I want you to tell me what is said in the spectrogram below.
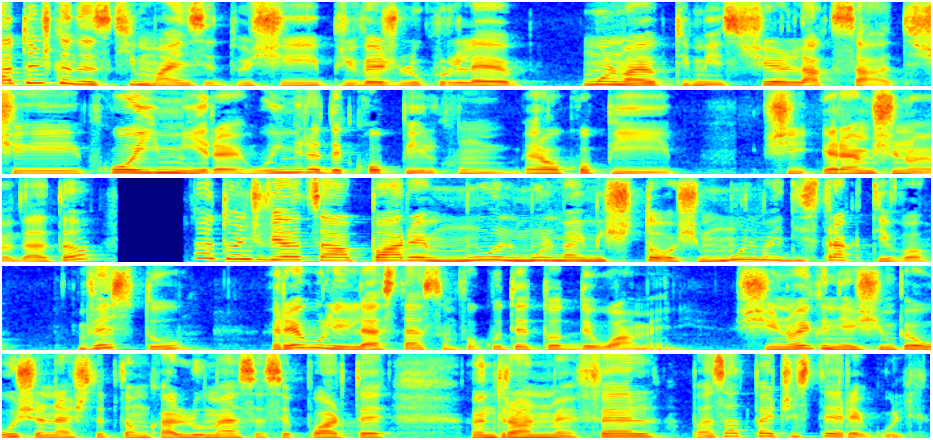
Atunci când îți schimbi mindset-ul și privești lucrurile mult mai optimist și relaxat și cu o uimire, uimire de copil, cum erau copiii și eram și noi odată, atunci viața pare mult, mult mai mișto și mult mai distractivă. Vezi tu, regulile astea sunt făcute tot de oameni. Și noi când ieșim pe ușă ne așteptăm ca lumea să se poarte într-un anume fel, bazat pe aceste reguli.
